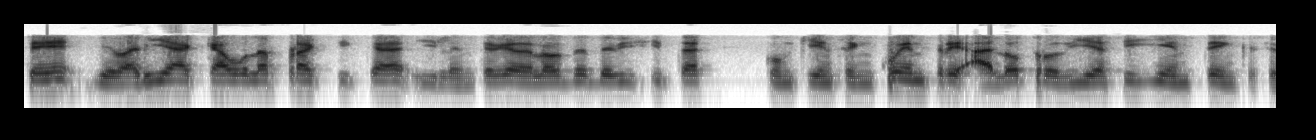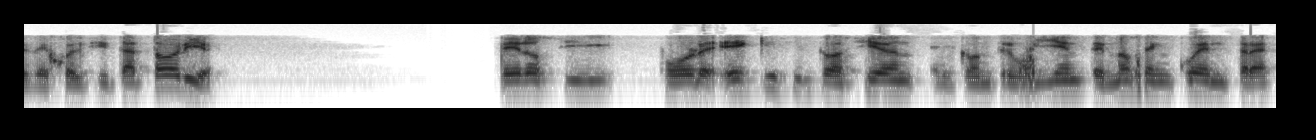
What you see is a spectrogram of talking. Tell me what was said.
se llevaría a cabo la práctica y la entrega de la orden de visita con quien se encuentre al otro día siguiente en que se dejó el citatorio. Pero si por X situación el contribuyente no se encuentra,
